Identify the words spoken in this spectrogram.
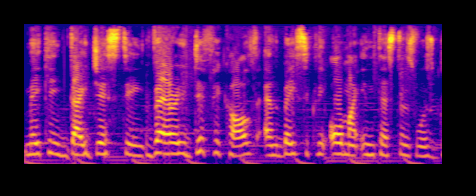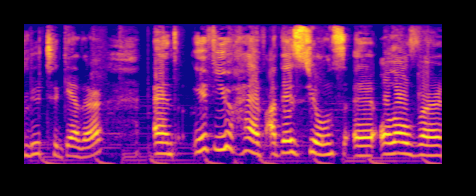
making digesting very difficult and basically all my intestines was glued together and if you have adhesions uh, all over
